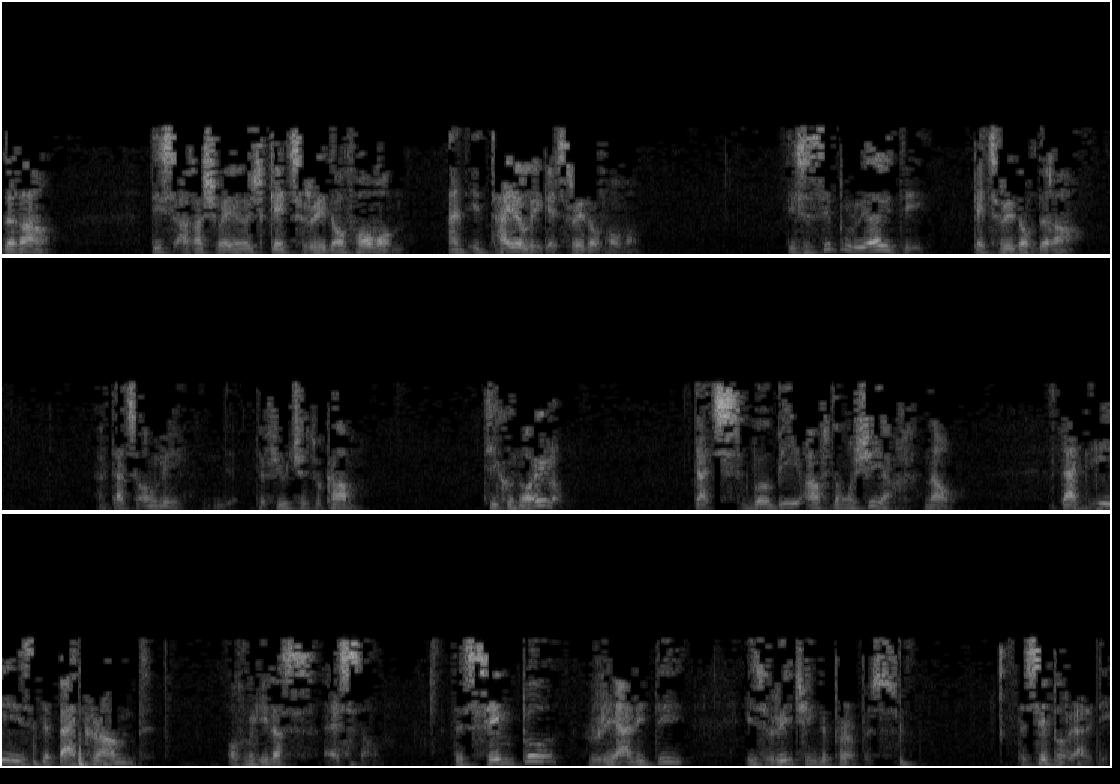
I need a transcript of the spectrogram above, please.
the Ra. This Achashverosh gets rid of Haman and entirely gets rid of Haman. This is simple reality. Gets rid of the Ra. And that's only the future to come. Tikkun Olam. That will be after Moshiach. No. That is the background of Megillas Esther. The simple reality is reaching the purpose. The simple reality.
